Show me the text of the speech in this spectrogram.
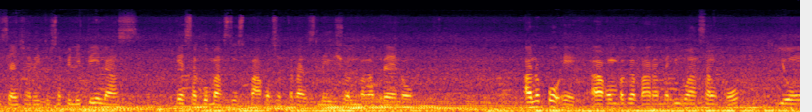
lisensya rito sa Pilipinas kaysa gumastos pa ako sa translation mga dre no. Ano po eh, ah, kumbaga para maiwasan ko yung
